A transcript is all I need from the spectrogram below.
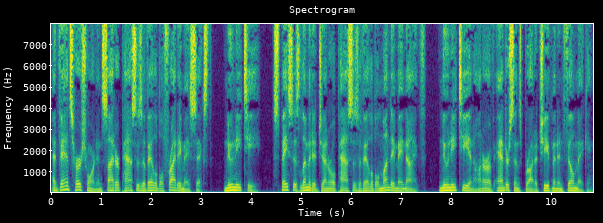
Advance Hirshhorn Insider Passes available Friday, May 6, noon ET. Spaces limited general passes available Monday, May 9, noon ET in honor of Anderson's broad achievement in filmmaking.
